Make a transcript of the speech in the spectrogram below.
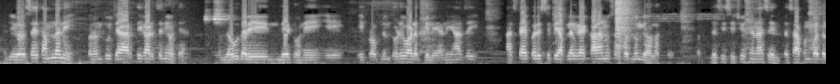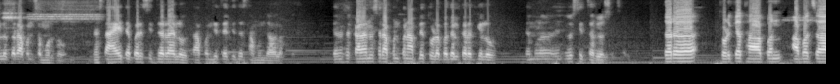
म्हणजे व्यवसाय थांबला नाही परंतु ज्या आर्थिक अडचणी होत्या समजा लेट होणे हे हे प्रॉब्लेम थोडे वाढत गेले आणि आजही आज काय परिस्थिती आपल्याला काय काळानुसार बदलून घ्यावं लागतं. जशी सिच्युएशन असेल तसं आपण बदललो तर आपण समोर जाऊ. नसतं आहे त्या परिस्थितीत जर राहिलो तर आपण जिथे तिथं थांबून जावं लागतं. त्यानुसार काळानुसार आपण पण आपले थोडा बदल करत गेलो त्यामुळं व्यवस्थित चालू व्यवस्थित चालू. तर थोडक्यात हा आपण आबाचा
